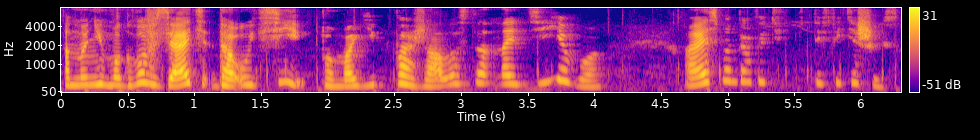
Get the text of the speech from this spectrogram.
Оно не могло взять да уйти. Помоги, пожалуйста, найти его. А я смотрю, ты, ты фетишист.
